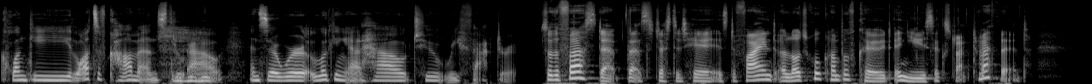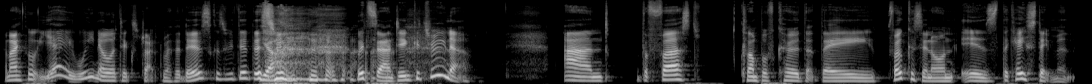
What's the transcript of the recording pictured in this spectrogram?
clunky, lots of comments throughout. and so we're looking at how to refactor it. So the first step that's suggested here is to find a logical clump of code and use extract method. And I thought, yay, we know what extract method is because we did this yeah. with, with Sandi and Katrina. And the first clump of code that they focus in on is the case statement.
